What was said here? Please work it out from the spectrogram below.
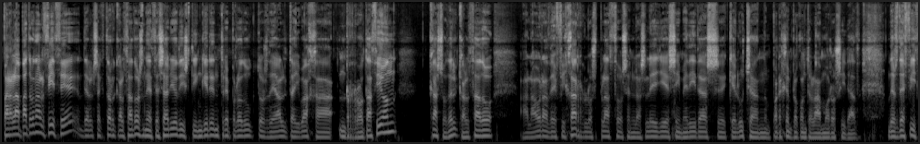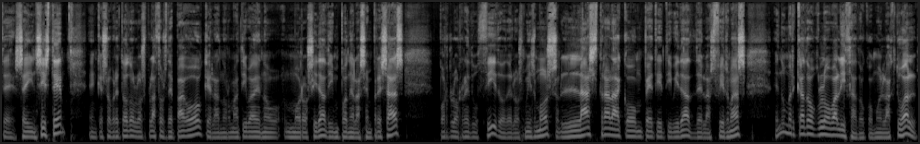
Para la patronal FICE del sector calzado es necesario distinguir entre productos de alta y baja rotación, caso del calzado, a la hora de fijar los plazos en las leyes y medidas eh, que luchan, por ejemplo, contra la morosidad. Desde FICE se insiste en que sobre todo los plazos de pago que la normativa de morosidad impone a las empresas por lo reducido de los mismos, lastra la competitividad de las firmas en un mercado globalizado como el actual.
